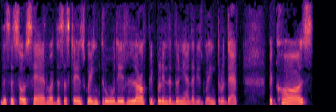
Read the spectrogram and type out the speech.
this is so sad what the sister is going through. There's a lot of people in the dunya that is going through that because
